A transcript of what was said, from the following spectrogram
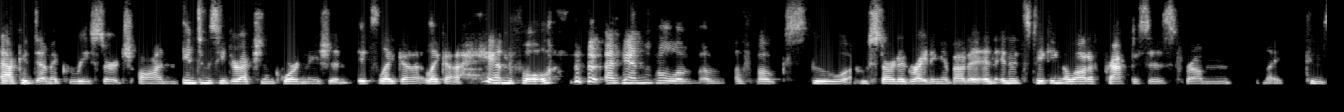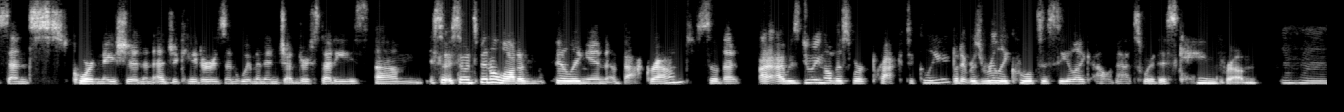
academic research on intimacy direction and coordination, it's like a like a handful a handful of, of, of folks who who started writing about it. And and it's taking a lot of practices from like consent coordination and educators and women and gender studies. Um, so, so it's been a lot of filling in a background so that I, I was doing all this work practically, but it was really cool to see like, oh, that's where this came from mm-hmm.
